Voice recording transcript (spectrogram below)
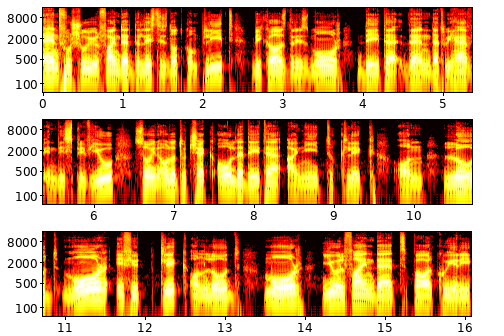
and for sure you'll find that the list is not complete because there is more data than that we have in this preview. So in order to check all the data I need to click on load more. If you click on load more you will find that Power Query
